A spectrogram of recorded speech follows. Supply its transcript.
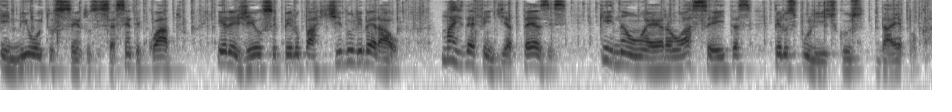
Em 1864, elegeu-se pelo Partido Liberal, mas defendia teses que não eram aceitas pelos políticos da época.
